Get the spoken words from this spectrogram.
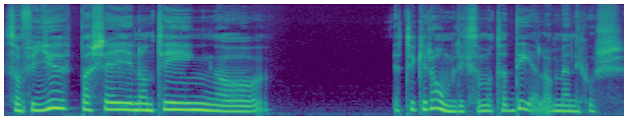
som fördjupar sig i någonting. Och jag tycker om liksom att ta del av människors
